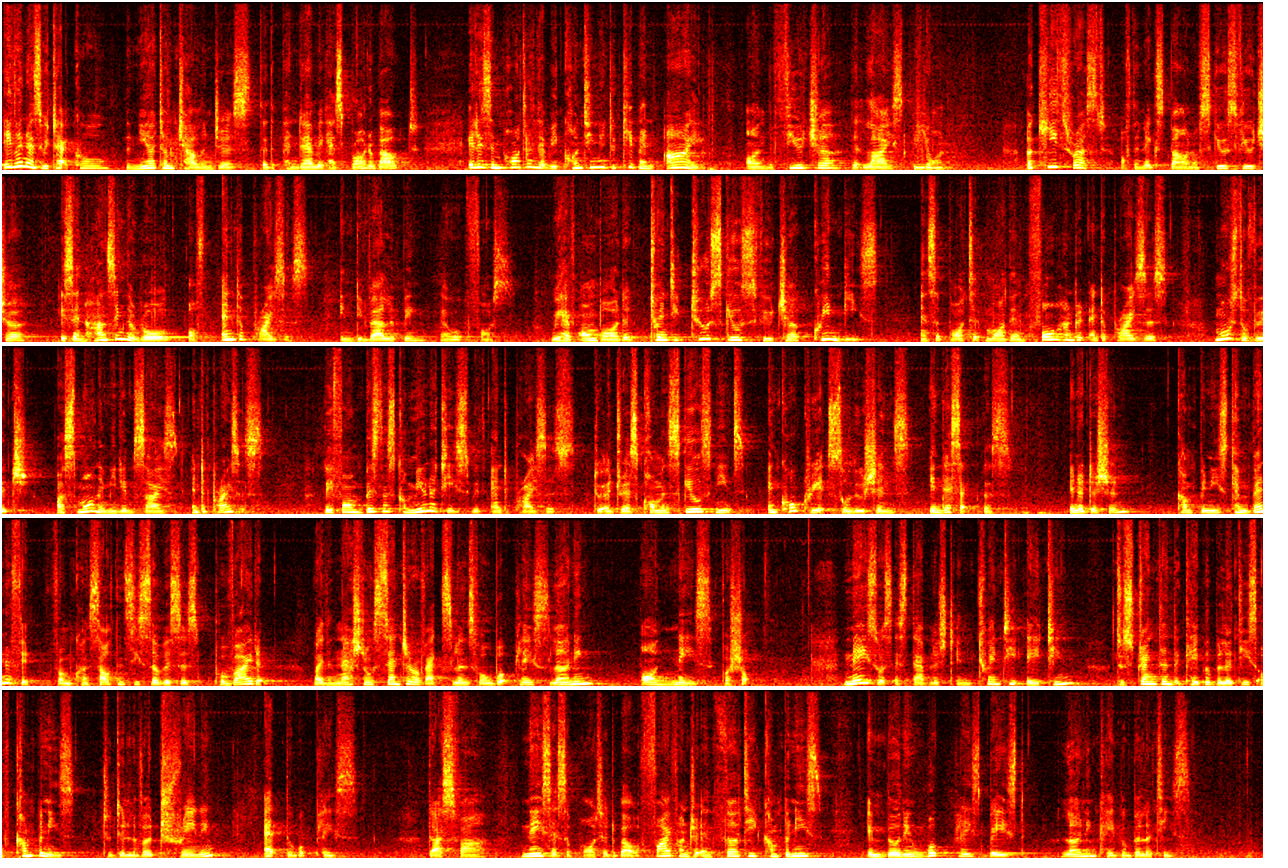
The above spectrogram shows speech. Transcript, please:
Even as we tackle the near term challenges that the pandemic has brought about, it is important that we continue to keep an eye on the future that lies beyond. A key thrust of the next bound of SkillsFuture is enhancing the role of enterprises in developing their workforce. We have onboarded 22 SkillsFuture Queen Bees and supported more than 400 enterprises, most of which are small and medium sized enterprises. They form business communities with enterprises to address common skills needs and co create solutions in their sectors. In addition, companies can benefit from consultancy services provided by the National Centre of Excellence for Workplace Learning, or NACE for short. NACE was established in 2018 to strengthen the capabilities of companies to deliver training at the workplace. Thus far, NACE has supported about 530 companies in building workplace based learning capabilities.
